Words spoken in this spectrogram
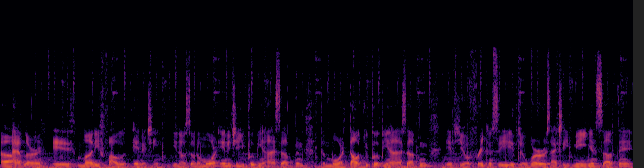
uh, I have learned is money follows energy. You know, so the more energy you put behind something, the more thought you put behind something. If your frequency, if your words actually meaning something,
